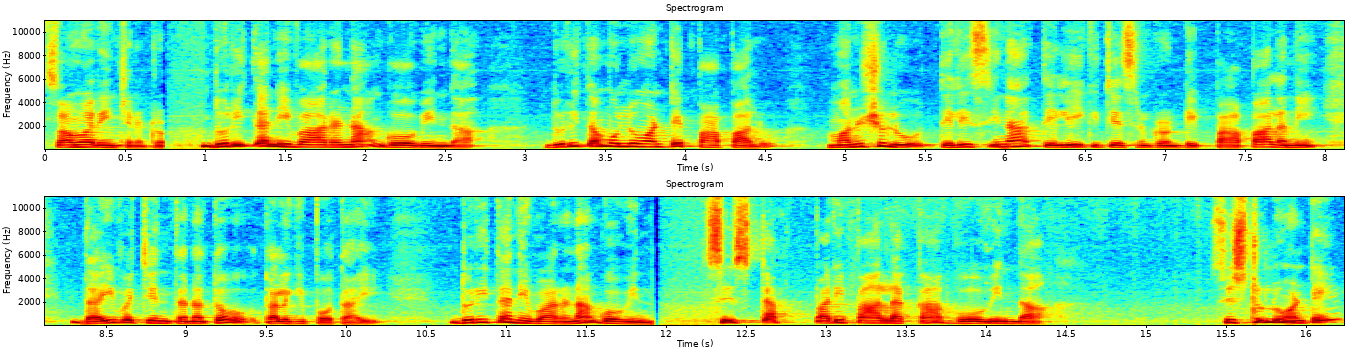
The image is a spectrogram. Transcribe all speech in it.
సంహరించినటువంటి దురిత నివారణ గోవింద. దురితములు అంటే పాపాలు. మనుషులు తెలిసినా తెలియక చేసినటువంటి పాపాలని దైవ చింతనతో తొలగిపోతాయి. దురిత నివారణ గోవింద. శిష్ట పరిపాలక గోవింద. శిష్టులు అంటే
